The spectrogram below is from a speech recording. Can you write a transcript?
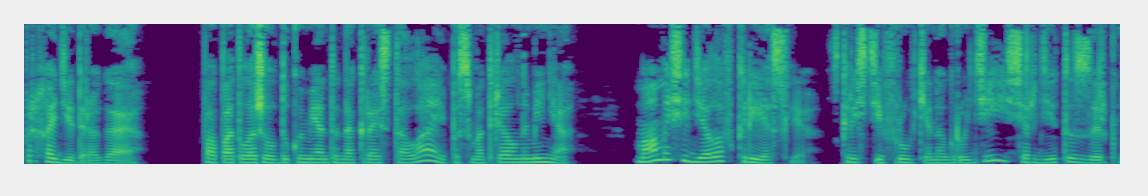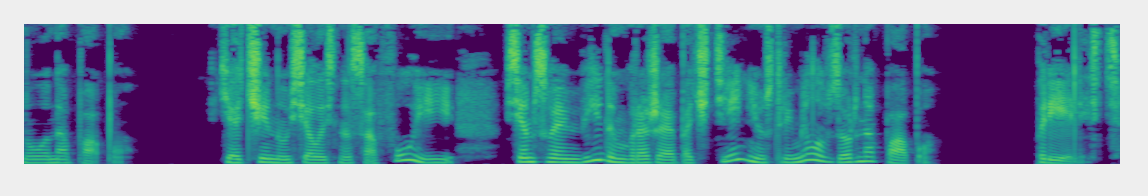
проходи, дорогая». Папа отложил документы на край стола и посмотрел на меня. Мама сидела в кресле, скрестив руки на груди и сердито зыркнула на папу. Я чинно уселась на софу и, всем своим видом, выражая почтение, устремила взор на папу. «Прелесть,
